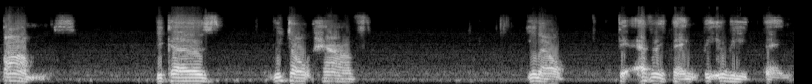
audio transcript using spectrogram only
bums because we don't have, you know, the everything, the elite thing.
